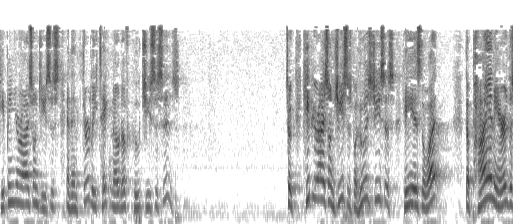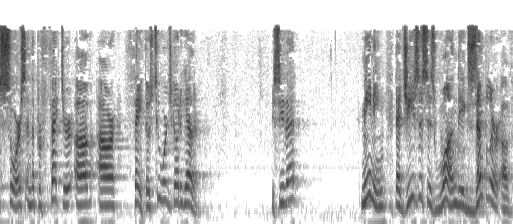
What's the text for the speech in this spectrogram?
keeping your eyes on Jesus, and then thirdly, take note of who Jesus is. So keep your eyes on Jesus, but who is Jesus? He is the what? The pioneer, the source, and the perfecter of our faith. Those two words go together. You see that? Meaning that Jesus is one, the exemplar of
